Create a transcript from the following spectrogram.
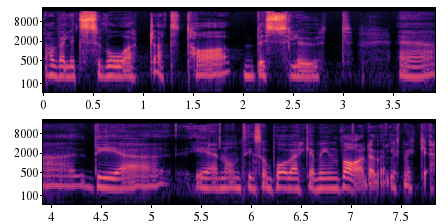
har väldigt svårt att ta beslut. Eh, det är någonting som påverkar min vardag väldigt mycket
